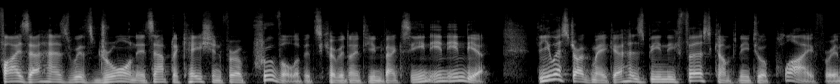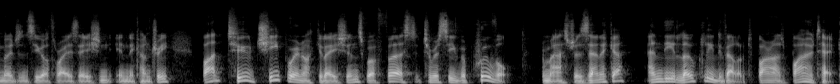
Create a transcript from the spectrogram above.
Pfizer has withdrawn its application for approval of its COVID 19 vaccine in India. The US drug maker has been the first company to apply for emergency authorization in the country, but two cheaper inoculations were first to receive approval from AstraZeneca and the locally developed Bharat Biotech.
